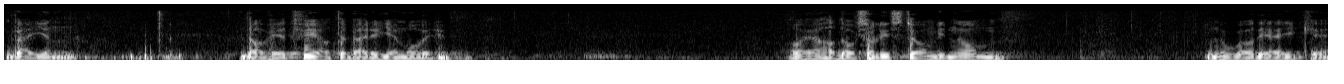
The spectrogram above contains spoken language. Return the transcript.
veien. Da vet vi at det bærer hjemover. Og jeg hadde også lyst til å minne om noe av det jeg ikke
